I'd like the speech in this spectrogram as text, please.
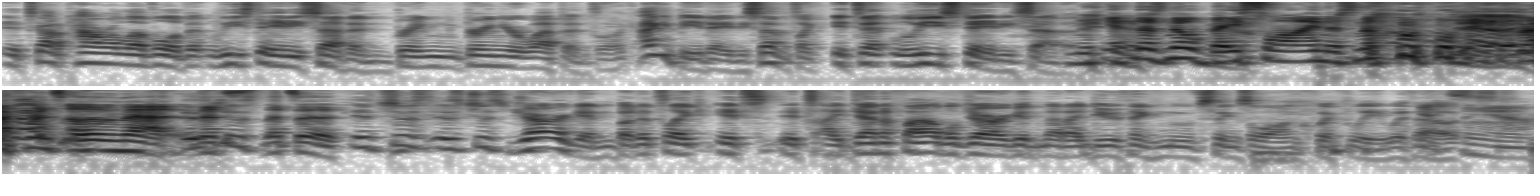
it's got a power level of at least 87. Bring bring your weapons. Like I can beat 87. It's like it's at least 87. yeah, there's no baseline. There's no like, Yeah, reference exactly. other than that. It's that's just- that's it. It's just it's just jargon, but it's like it's it's identifiable jargon that I do think moves things along quickly without. Yeah.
